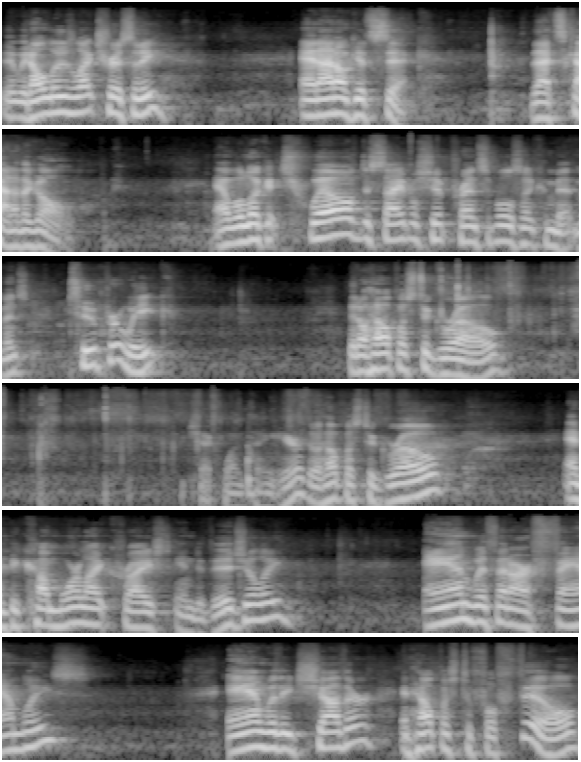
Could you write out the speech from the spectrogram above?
that we don't lose electricity, and I don't get sick. That's kind of the goal. And we'll look at 12 discipleship principles and commitments, two per week, that'll help us to grow. Check one thing here. That'll help us to grow and become more like Christ individually and within our families and with each other and help us to fulfill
